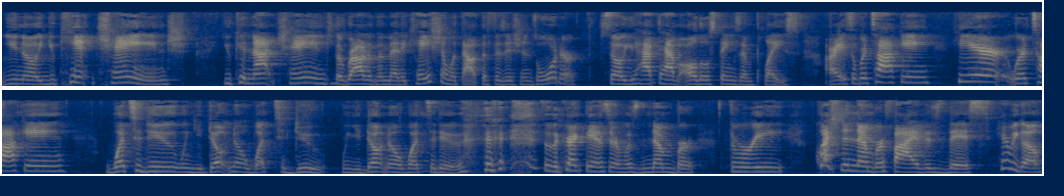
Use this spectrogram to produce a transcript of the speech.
you know, you can't change, you cannot change the route of a medication without the physician's order. So you have to have all those things in place. All right. So we're talking here, we're talking what to do when you don't know what to do, when you don't know what to do. so the correct answer was number three. Question number five is this. Here we go.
